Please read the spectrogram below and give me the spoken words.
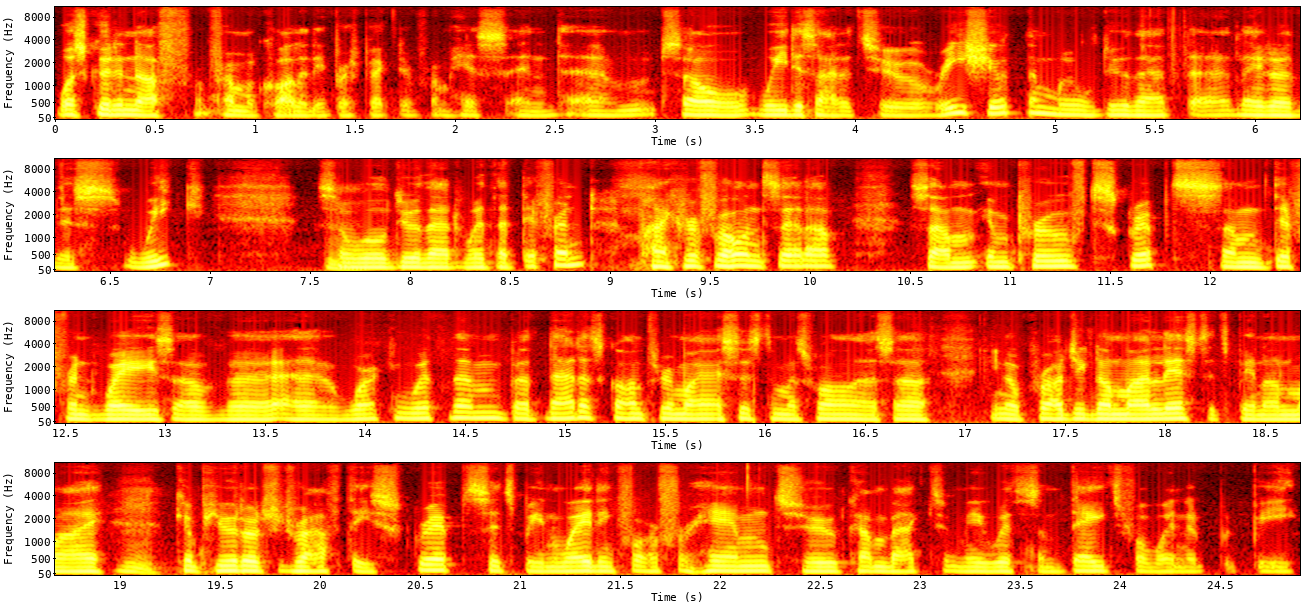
was good enough from a quality perspective from his end. Um, so we decided to reshoot them. We'll do that uh, later this week. So Mm. we'll do that with a different microphone setup, some improved scripts, some different ways of uh, uh, working with them. But that has gone through my system as well as a you know project on my list. It's been on my Mm. computer to draft these scripts. It's been waiting for for him to come back to me with some dates for when it would be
